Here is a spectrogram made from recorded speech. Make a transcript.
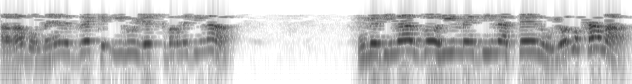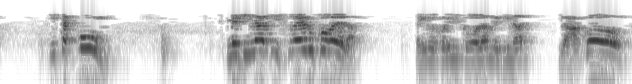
הרב אומר את זה כאילו יש כבר מדינה. ומדינה זו היא מדינתנו, היא עוד לא קמה, היא תקום. מדינת ישראל הוא קורא לה. היינו יכולים לקרוא לה מדינת יעקב,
